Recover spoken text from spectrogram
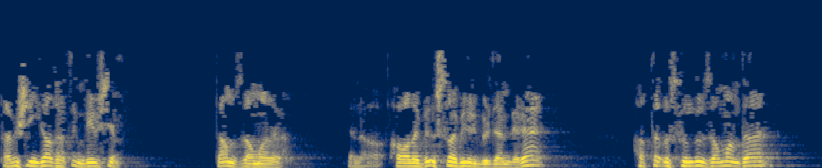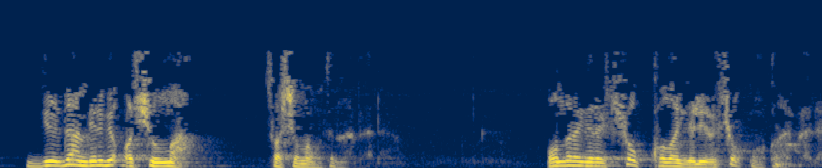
tabii şimdi yaz artık mevsim. Tam zamanı. Yani havada bir ısınabilir birdenbire. Hatta ısındığı zaman da birdenbire bir açılma. Saçılma muhtemelen böyle. Onlara göre çok kolay geliyor. Çok kolay böyle.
